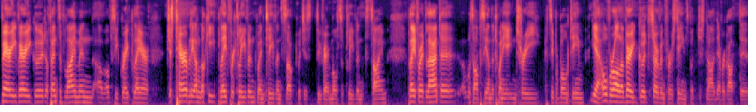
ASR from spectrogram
very, very good offensive lineman, obviously great player just terribly unlucky. Played for Cleveland when Cleveland sucked, which is to be fair most of Cleveland's time. Played for Atlanta, was obviously on the 28 and 3 Super Bowl team. Yeah, overall a very good servant for his teams, but just not never got the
